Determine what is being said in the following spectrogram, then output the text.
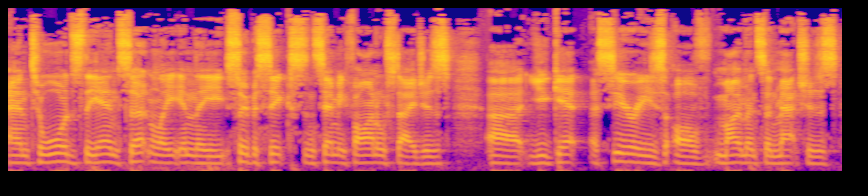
and towards the end, certainly in the Super Six and semi final stages, uh, you get a series of moments and matches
